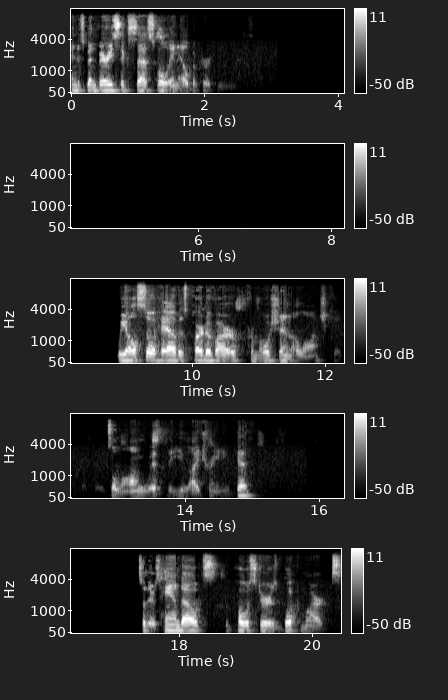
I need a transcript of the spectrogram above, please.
And it's been very successful in Albuquerque. We also have, as part of our promotion, a launch kit that goes along with the Eli training kit. So there's handouts, the posters, bookmarks,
